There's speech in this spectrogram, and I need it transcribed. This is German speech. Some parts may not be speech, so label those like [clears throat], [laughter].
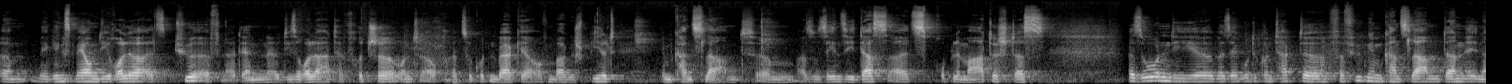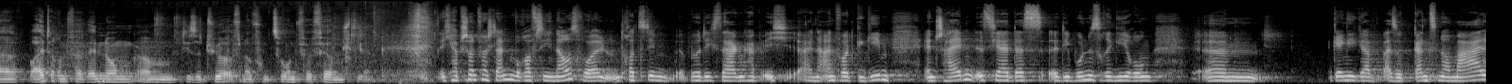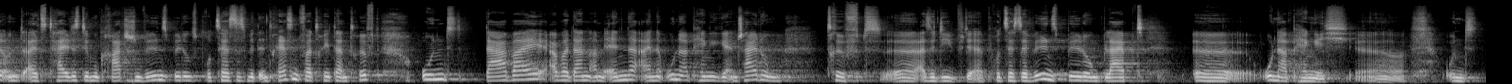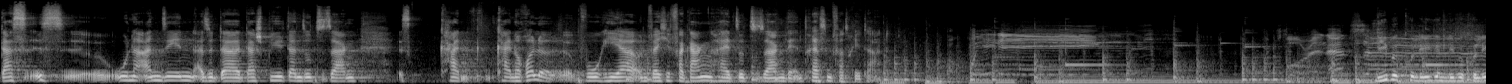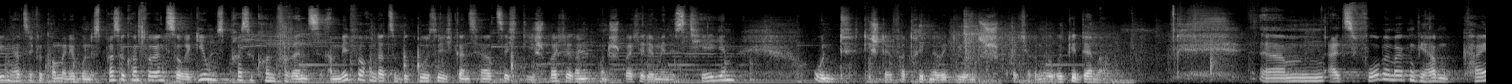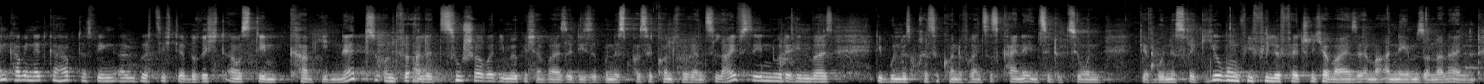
Ähm, mir ging es mehr um die Rolle als Türöffner, denn äh, diese Rolle hat Herr Fritsche und auch Herr zu Guttenberg ja offenbar gespielt im Kanzleramt. Ähm, also sehen Sie das als problematisch, dass Personen, die über sehr gute Kontakte verfügen im Kanzleramt, dann in einer weiteren Verwendung ähm, diese Türöffnerfunktion für Firmen spielen. Ich habe schon verstanden, worauf Sie hinaus wollen. Und trotzdem würde ich sagen, habe ich eine Antwort gegeben. Entscheidend ist ja, dass äh, die Bundesregierung ähm, gängiger, also ganz normal und als Teil des demokratischen Willensbildungsprozesses mit Interessenvertretern trifft und dabei aber dann am Ende eine unabhängige Entscheidung trifft. Äh, also die, der Prozess der Willensbildung bleibt äh, unabhängig. Äh, und das ist äh, ohne Ansehen, also da, da spielt dann sozusagen es kein, keine Rolle, woher und welche Vergangenheit sozusagen der Interessenvertreter hat. Liebe Kolleginnen, liebe Kollegen, herzlich willkommen in der Bundespressekonferenz zur Regierungspressekonferenz am Mittwoch. Und dazu begrüße ich ganz herzlich die Sprecherinnen und Sprecher der Ministerien und die stellvertretende Regierungssprecherin Ulrike Dämmer. Ähm, als Vorbemerkung, wir haben kein Kabinett gehabt, deswegen erübrigt sich der Bericht aus dem Kabinett. Und für alle Zuschauer, die möglicherweise diese Bundespressekonferenz live sehen, nur der Hinweis, die Bundespressekonferenz ist keine Institution der Bundesregierung, wie viele fälschlicherweise immer annehmen, sondern ein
